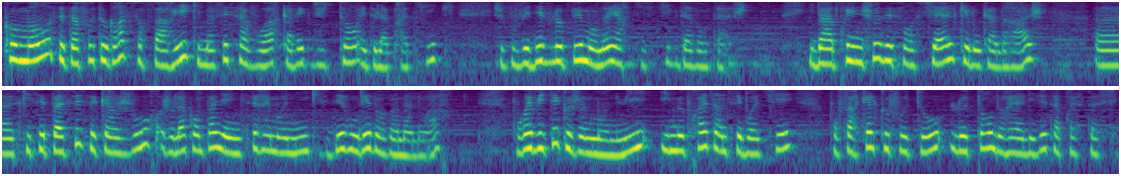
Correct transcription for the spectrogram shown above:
Comment C'est un photographe sur Paris qui m'a fait savoir qu'avec du temps et de la pratique, je pouvais développer mon œil artistique davantage. Il m'a appris une chose essentielle qu'est le cadrage. Euh, ce qui s'est passé, c'est qu'un jour, je l'accompagne à une cérémonie qui se déroulait dans un manoir. Pour éviter que je ne m'ennuie, il me prête un de ses boîtiers pour faire quelques photos, le temps de réaliser sa prestation.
